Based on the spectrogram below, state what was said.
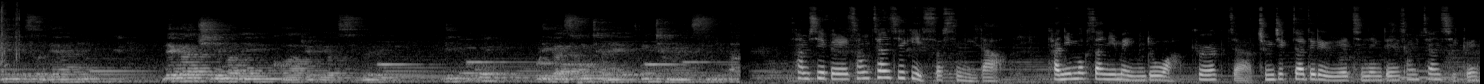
주님께서 내 안에 내가 주님 안에 거하게 되었음을 믿고 우리가 성찬에 동참하였습니다. 30일 성찬식이 있었습니다. 담임 목사님의 인도와 교역자, 중직자들에 의해 진행된 성찬식은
